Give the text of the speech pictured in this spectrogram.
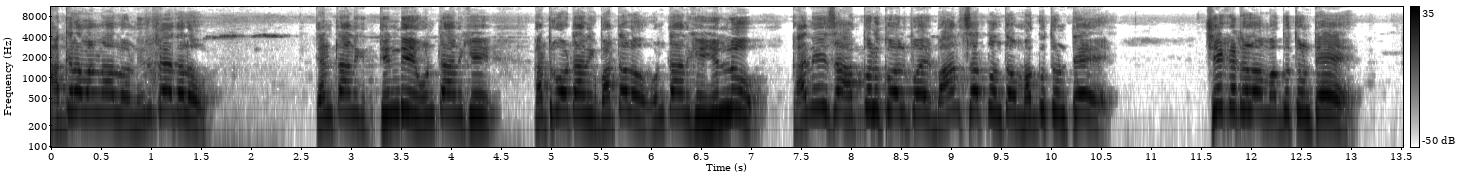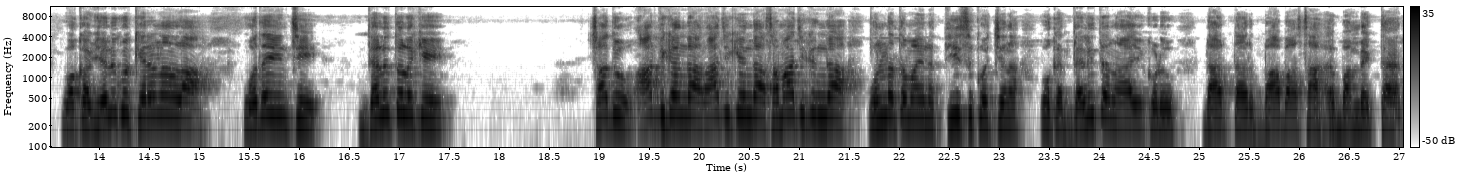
అగ్రవర్ణాల్లో నిరుపేదలు తినటానికి తిండి ఉండటానికి కట్టుకోవటానికి బట్టలు ఉండటానికి ఇల్లు కనీస హక్కులు కోల్పోయి బానిసత్వంతో మగ్గుతుంటే చీకటిలో మగ్గుతుంటే ఒక వెలుగు కిరణంలా ఉదయించి దళితులకి చదువు ఆర్థికంగా రాజకీయంగా సామాజికంగా ఉన్నతమైన తీసుకొచ్చిన ఒక దళిత నాయకుడు డాక్టర్ బాబాసాహెబ్ అంబేద్కర్.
